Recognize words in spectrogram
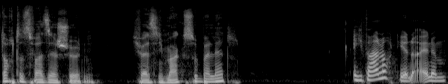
doch, das war sehr schön. Ich weiß nicht, magst du Ballett? Ich war noch nie in einem.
